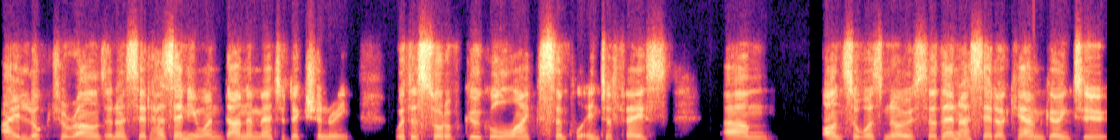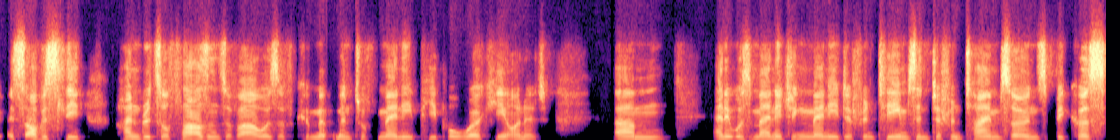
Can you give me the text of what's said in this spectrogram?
I looked around and I said, has anyone done a meta dictionary with a sort of Google-like simple interface? Um, answer was no. So then I said, okay, I'm going to, it's obviously hundreds or thousands of hours of commitment of many people working on it. Um, and it was managing many different teams in different time zones because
